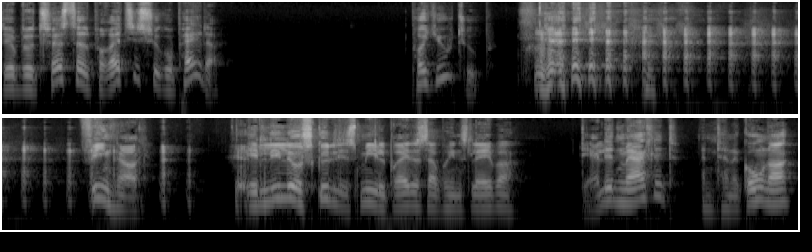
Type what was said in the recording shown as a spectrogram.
Det er blevet testet på rigtige psykopater. På YouTube. Fint nok. Et lille uskyldigt smil bredte sig på hendes læber. Det er lidt mærkeligt, men den er god nok.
